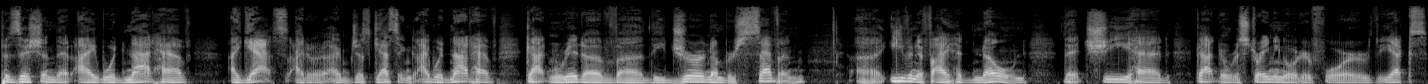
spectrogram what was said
position that I would not have. I guess I don't. I'm just guessing. I would not have gotten rid of uh, the juror number seven, uh, even if I had known that she had gotten a restraining order for the ex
